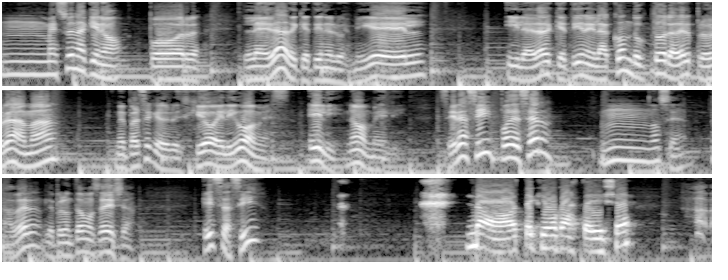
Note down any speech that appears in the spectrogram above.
Mm, me suena que no, por la edad que tiene Luis Miguel y la edad que tiene la conductora del programa. Me parece que lo eligió Eli Gómez. Eli, no Meli. ¿Será así? ¿Puede ser? Mm, no sé. A ver, le preguntamos a ella. ¿Es así? No, te equivocaste, ella. Ah,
